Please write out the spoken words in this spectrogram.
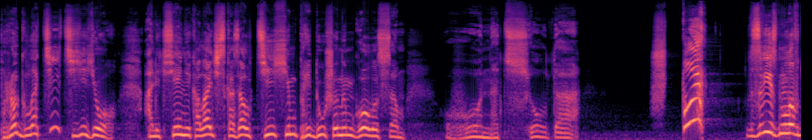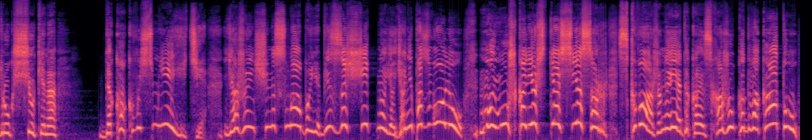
проглотить ее, Алексей Николаевич сказал тихим придушенным голосом «Вон отсюда!» «Что?» — взвизгнула вдруг Щукина — «Да как вы смеете? Я женщина слабая, беззащитная, я не позволю! Мой муж коллежский асессор, скважина эдакая, схожу к адвокату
